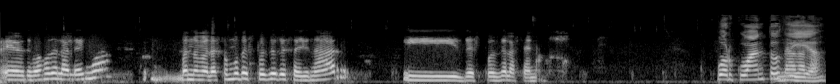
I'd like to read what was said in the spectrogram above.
eh, debajo de la lengua. Bueno, me las tomo después de desayunar y después de la cena. ¿Por cuántos Nada días?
